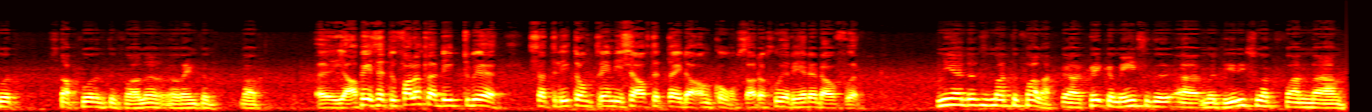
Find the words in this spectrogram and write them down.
groot stap vorentoe vir hulle ruimte wat uh, ja, baie se toevallig dat die twee satelliete omtrent dieselfde tyd daar aankom. Is daar 'n goeie rede daarvoor? Nee, dit is maar toevallig. Ja, kyk, mense te, uh, met hierdie soort van um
